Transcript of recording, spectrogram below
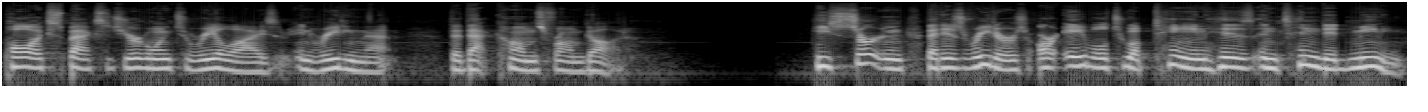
Paul expects that you're going to realize in reading that that that comes from God. He's certain that his readers are able to obtain his intended meaning.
